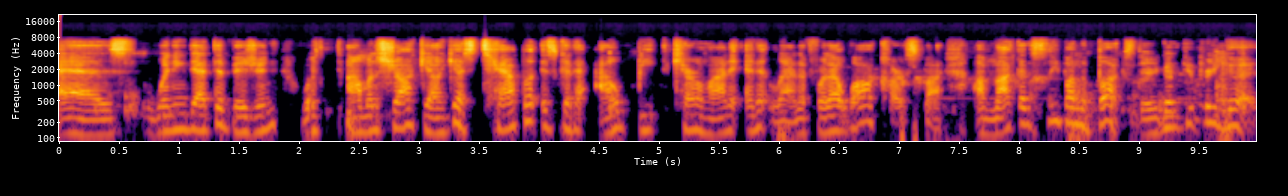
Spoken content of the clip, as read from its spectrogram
as winning that division. With I'm gonna shock y'all. Yes, Tampa is gonna outbeat Carolina and Atlanta for that wild card spot. I'm not gonna sleep on the Bucks. They're gonna do pretty good.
